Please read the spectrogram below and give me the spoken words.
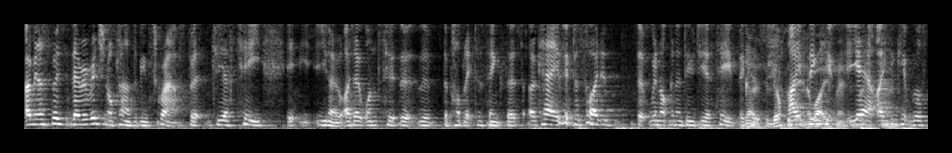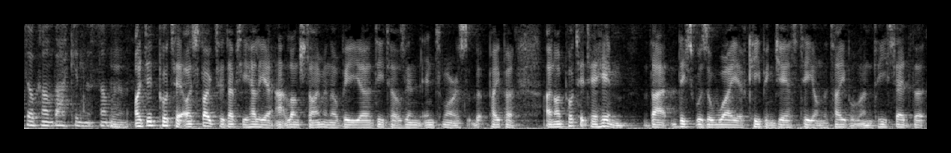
I mean, I suppose their original plans have been scrapped, but GST, it, you know, I don't want to the, the the public to think that okay, they've decided that we're not going to do GST because I think way, it, it? Yeah, I think it will still come back in the summer. Yeah. I did put it. I spoke to Deputy Helyar at lunchtime, and there'll be uh, details in in tomorrow's paper. And I put it to him that this was a way of keeping GST on the table, and he said that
